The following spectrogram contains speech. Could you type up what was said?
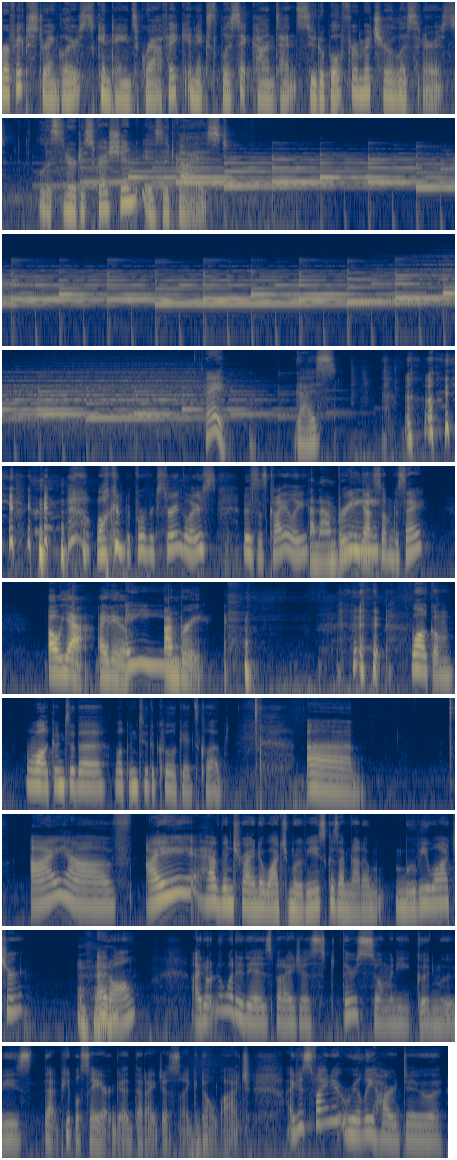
Perfect Stranglers contains graphic and explicit content suitable for mature listeners. Listener discretion is advised. Hey, guys. Welcome to Perfect Stranglers. This is Kylie. And I'm You got something to say? Oh yeah, I do. Hey. I'm Bri. Welcome. Welcome to the welcome to the Cool Kids Club. Um I have I have been trying to watch movies because I'm not a movie watcher at all. I don't know what it is, but I just there's so many good movies that people say are good that I just like don't watch. I just find it really hard to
